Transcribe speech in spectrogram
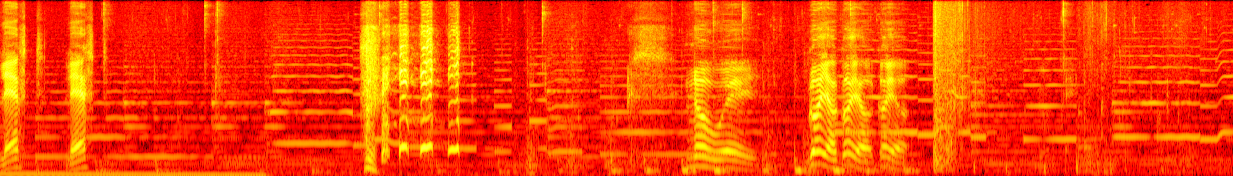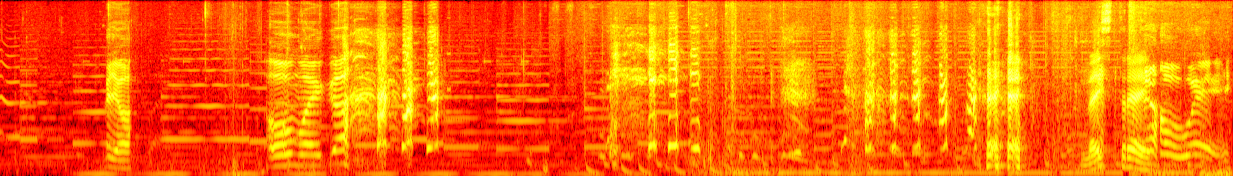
Left, left. no way. Goyo, Goyo, Goyo. Goyo. Oh my god. nice try. no way.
